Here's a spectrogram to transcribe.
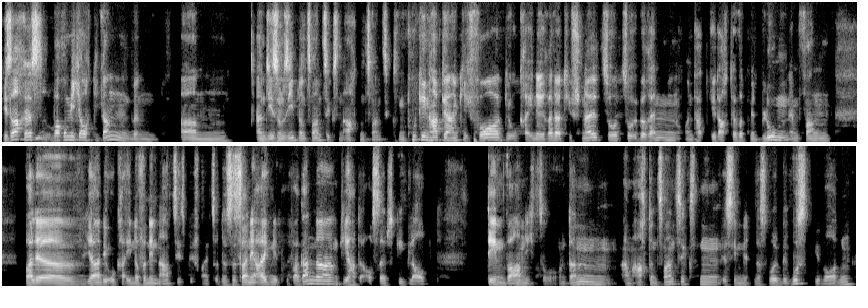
Die Sache ist, warum ich auch gegangen bin ähm, an diesem 27., 28. Putin hatte eigentlich vor, die Ukraine relativ schnell zu, zu überrennen und hat gedacht, er wird mit Blumen empfangen, weil er ja die Ukraine von den Nazis befreit. So, das ist seine eigene Propaganda und die hat er auch selbst geglaubt dem war nicht so. Und dann am 28. ist ihm das wohl bewusst geworden.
